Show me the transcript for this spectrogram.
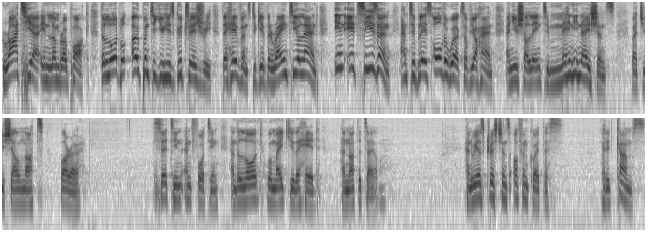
right here in Limbro Park. The Lord will open to you his good treasury, the heavens, to give the rain to your land in its season, and to bless all the works of your hand. And you shall lend to many nations but you shall not borrow. 13 and 14. And the Lord will make you the head and not the tail. And we as Christians often quote this, but it comes,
